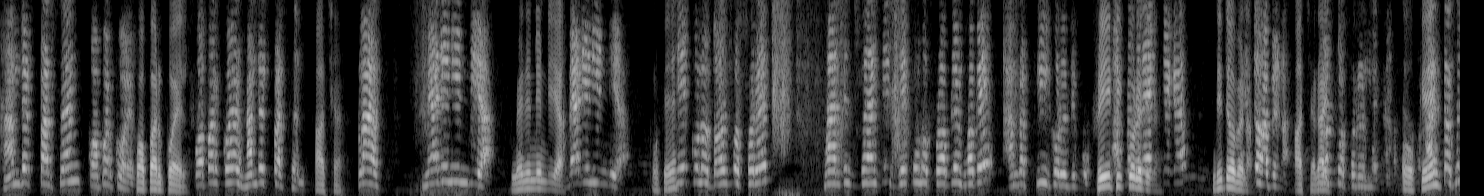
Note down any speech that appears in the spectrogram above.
Hundred percent copper coil copper coil copper coil hundred percent. আচ্ছা। Plus made in India made in India made in India okay যে কোনো দশ বছরের সার্ভিস গ্যারান্টি যে কোনো প্রবলেম হবে আমরা ফ্রি করে দিব। ফ্রি ঠিক করে টাকা দিতে হবে না। দিতে হবে না। আচ্ছা রাইট ওকে আরেকটা আছে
